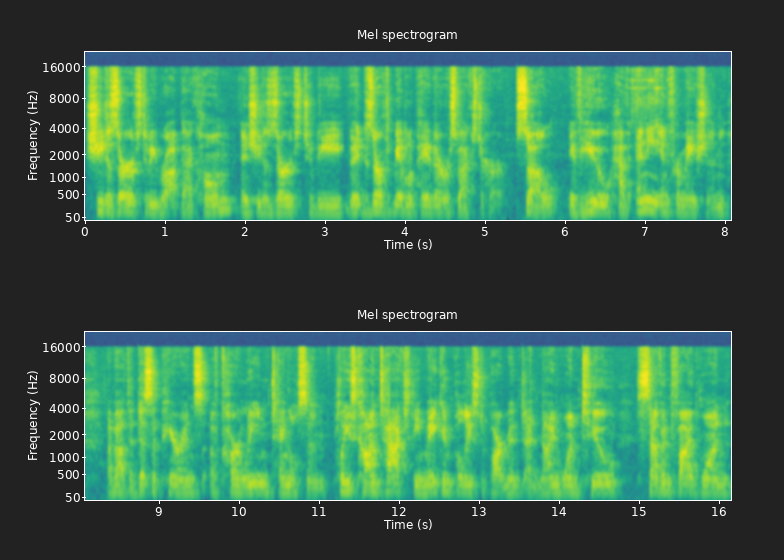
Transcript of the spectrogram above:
She deserves to be brought back home, and she deserves to be, they deserve to be able to pay their respects to her. So, if you have any information about the disappearance of Carlene Tengelsen, please contact the Macon Police Department at 912 751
